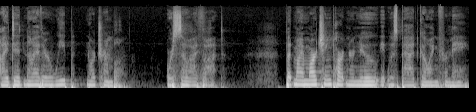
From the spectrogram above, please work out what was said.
I did neither weep nor tremble or so I thought. But my marching partner knew it was bad going for me.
